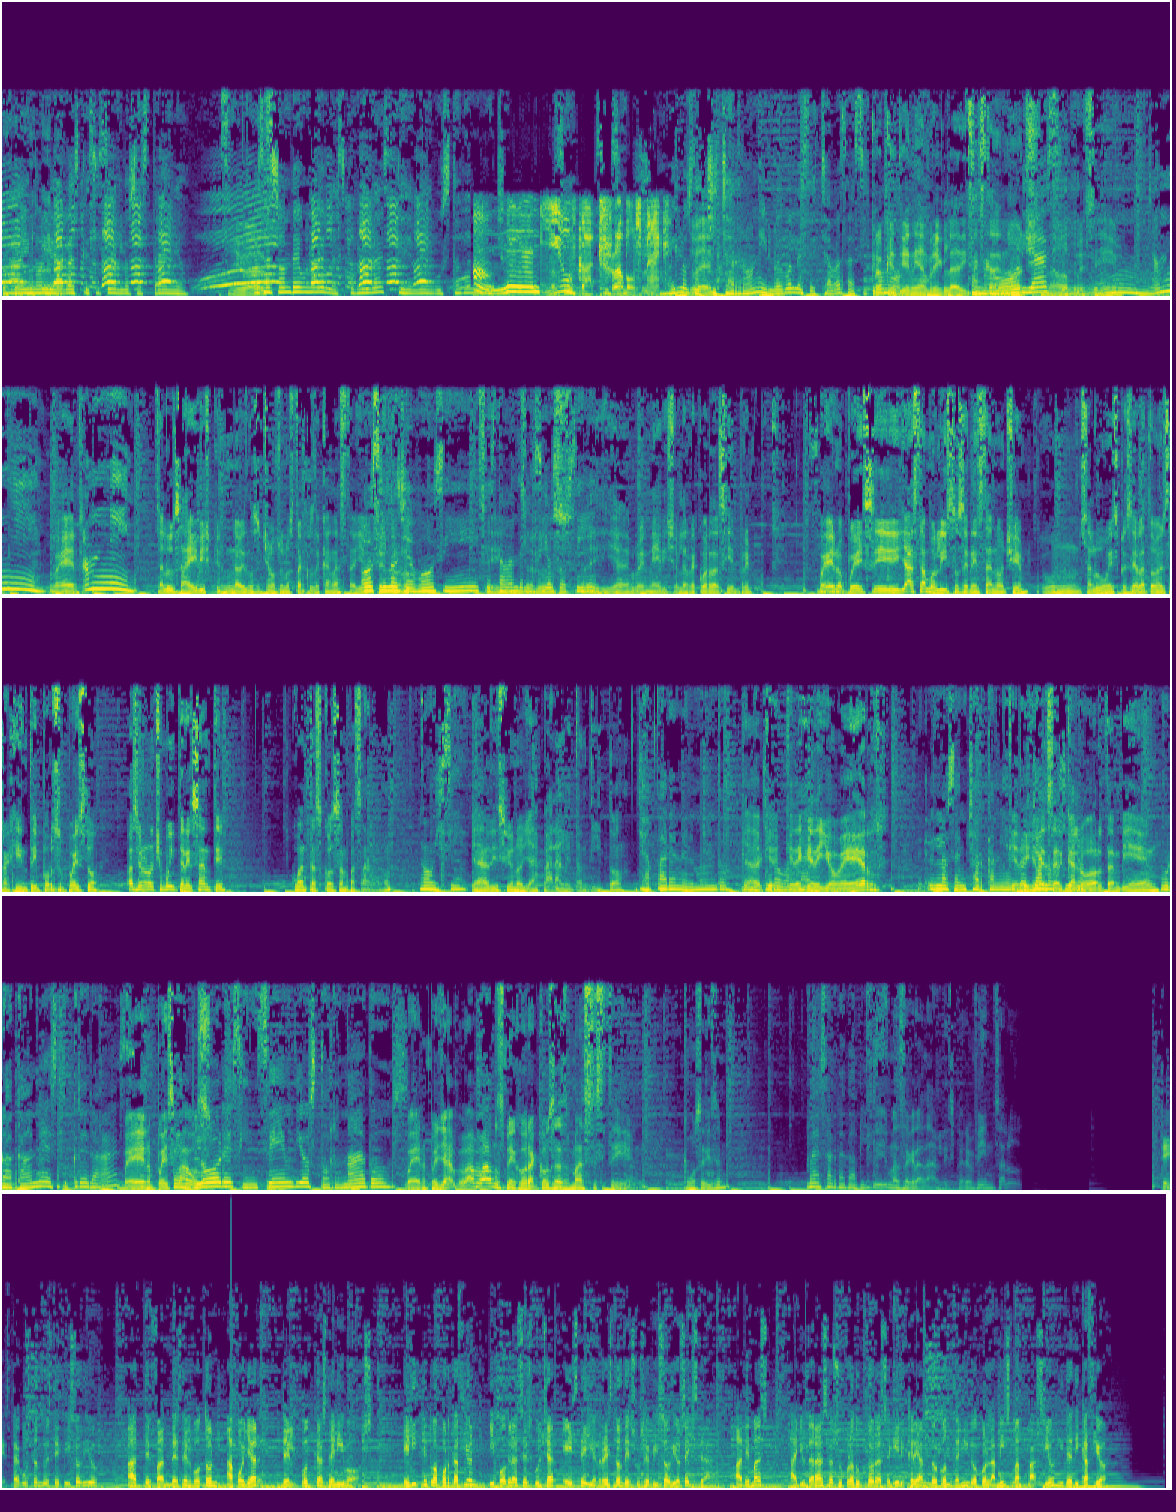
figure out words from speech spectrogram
Ay, no le hagas que sí se los extraño. Sí. Esas son de una de las comidas que me gustaban Oh mucho. man, you've got troubles, Mac. Ay, los de Bueno. chicharrón y luego les echabas así Creo como que tiene hambre Gladys esta noche. zanahorias. No, y- pues sí. Mm, amni, Bueno, amni. saludos a Irish, que una vez nos echamos unos tacos de canasta en Oh, el sí centro, nos ¿no? llevó, sí, que Sí, estaban saludos deliciosos, sí. ahí a buen Irish, le recuerda siempre. Bueno, pues eh, ya estamos listos en esta noche. Un saludo muy especial a toda nuestra gente y por supuesto va a ser una noche muy interesante. ¿Cuántas cosas han pasado, no? Uy, sí, Ya dice uno, ya párale tantito. ya paren el mundo. que Ya que, que deje de llover, Los que encharcamientos deje ya de no hacer quiero. calor también. Huracanes, ¿tú creerás? Bueno, pues vamos. Temblores, incendios, tornados. Bueno, pues ya va- vamos mejor a cosas más, este, ¿cómo se dicen? Más agradables. Sí, más agradables. Pero en fin, saludos. ¿Te está gustando este episodio? Hazte fan desde el botón Apoyar del podcast de Nivos. Elige tu aportación y podrás escuchar este y el resto de sus episodios extra. Además, ayudarás a su productor a seguir creando contenido con la misma pasión y dedicación.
